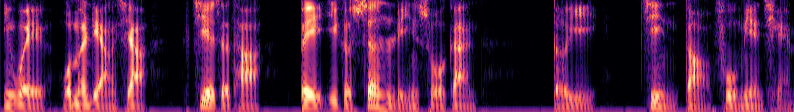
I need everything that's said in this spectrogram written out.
因为我们两下借着他被一个圣灵所感，得以进到父面前。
